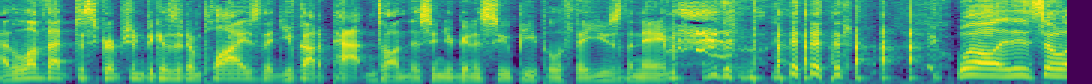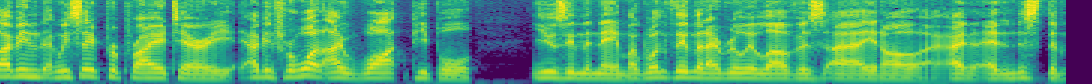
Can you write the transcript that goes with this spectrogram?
I love that description because it implies that you've got a patent on this and you're going to sue people if they use the name. well, so, I mean, we say proprietary proprietary. I mean, for one, I want people using the name. Like one thing that I really love is, uh, you know, I, and this is the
